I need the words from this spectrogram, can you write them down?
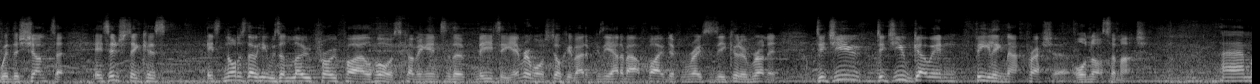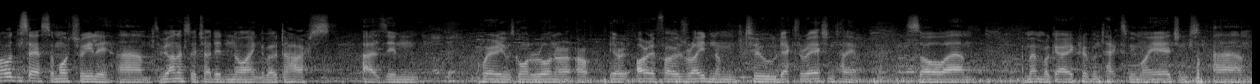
with the shunter. It's interesting because it's not as though he was a low-profile horse coming into the meeting. Everyone was talking about him because he had about five different races he could have run in. Did you did you go in feeling that pressure or not so much? Um, I wouldn't say so much really. Um, to be honest with you, I didn't know anything about the horse, as in where he was going to run or, or, or if I was riding him to declaration time. So um, I remember Gary Cribben texted me, my agent, um,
